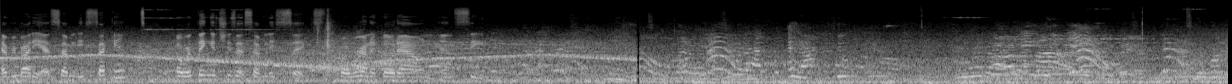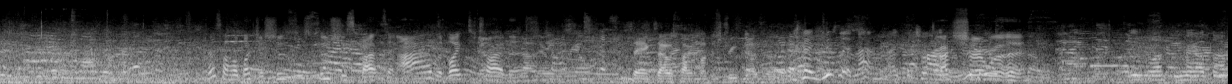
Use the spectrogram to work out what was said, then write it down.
everybody at 72nd, but we're thinking she's at 76. But we're gonna go down and see. There's a whole bunch of sushi, sushi spots, and I would like to try them. Saying, because I was talking about the street nuts. you said not like to try I them. sure would. The marathon.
